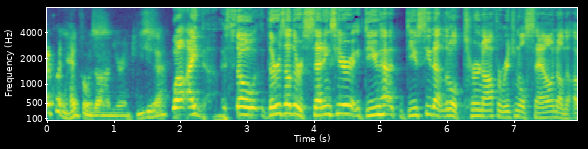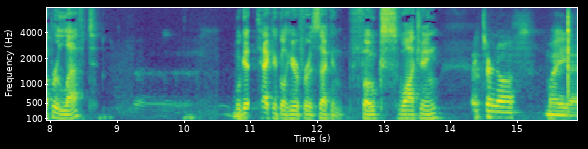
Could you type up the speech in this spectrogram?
Try putting headphones on on your end. Can you do that? Well, I so there's other settings here. Do you have do you see that little turn off original sound on the upper left? We'll get technical here for a second, folks watching. I turn off my. Uh,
